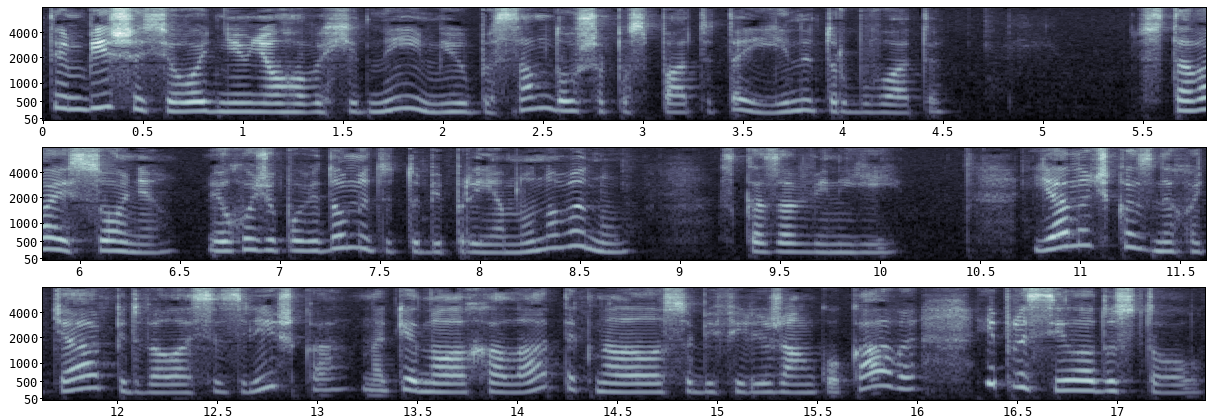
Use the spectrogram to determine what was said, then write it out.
Тим більше сьогодні в нього вихідний міг би сам довше поспати та її не турбувати. Вставай, Соня, я хочу повідомити тобі приємну новину, сказав він їй. Яночка знехотя підвелася з ліжка, накинула халатик, налила собі філіжанку кави і присіла до столу.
